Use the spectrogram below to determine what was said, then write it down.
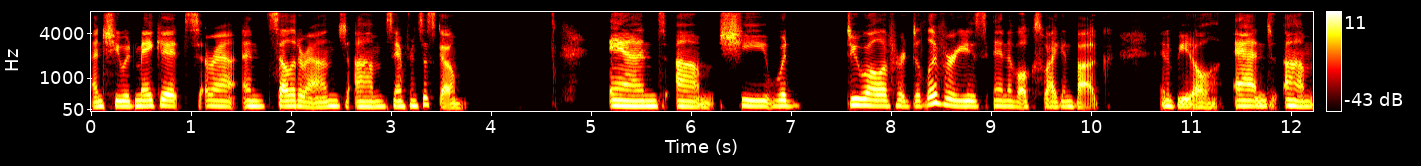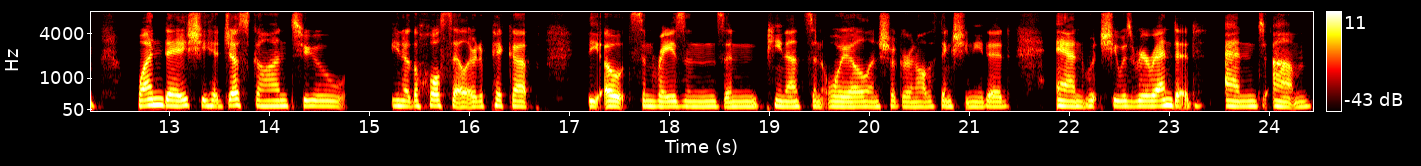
and she would make it around and sell it around um, san francisco and um, she would do all of her deliveries in a Volkswagen Bug, in a Beetle. And um, one day she had just gone to, you know, the wholesaler to pick up the oats and raisins and peanuts and oil and sugar and all the things she needed, and she was rear-ended and um,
